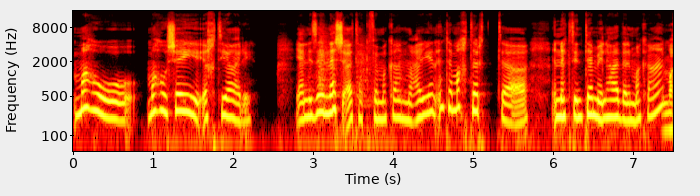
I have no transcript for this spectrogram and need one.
ما هو ما هو شيء اختياري يعني زي نشأتك في مكان معين أنت ما اخترت آه، إنك تنتمي لهذا المكان ما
